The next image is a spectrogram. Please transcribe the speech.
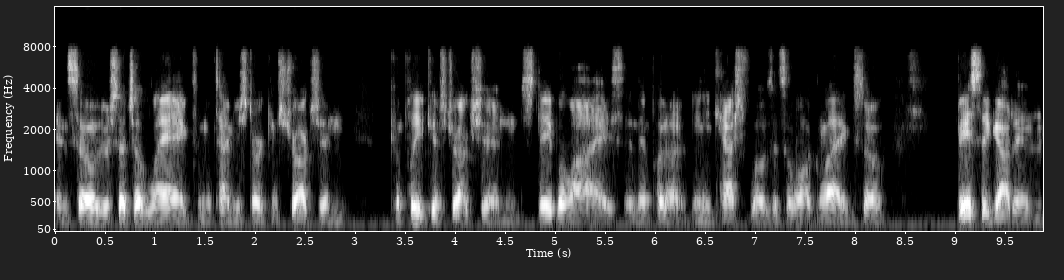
And so there's such a lag from the time you start construction complete construction stabilize and then put out any cash flows it's a long lag. So basically got in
